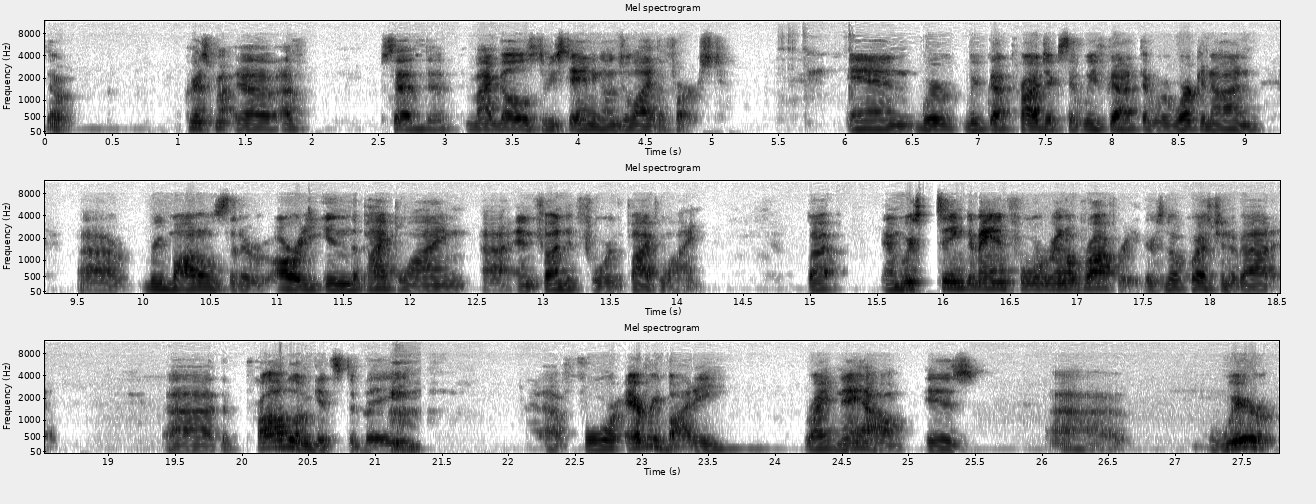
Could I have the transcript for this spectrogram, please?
So, Chris, my, uh, I've said that my goal is to be standing on July the first, and we're we've got projects that we've got that we're working on, uh, remodels that are already in the pipeline uh, and funded for the pipeline, but and we're seeing demand for rental property. There's no question about it. Uh, the problem gets to be uh, for everybody right now is uh, we're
